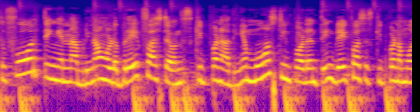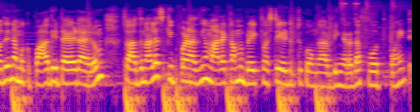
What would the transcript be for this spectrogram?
so fourth thing என்ன அப்படின்னா உங்களோட பிரேக்ஃபாஸ்ட்டை வந்து ஸ்கிப் பண்ணாதீங்க. மோஸ்ட் இம்பார்ட்டன்ட் திங் பிரேக்ஃபாஸ்ட்டை ஸ்கிப் பண்ணும் போதே நமக்கு பாதி டயர்ட் ஆயிரும். ஸோ அதனால ஸ்கிப் பண்ணாதீங்க. மறக்காமல் பிரேக்ஃபாஸ்ட்டை எடுத்துக்கோங்க அப்படிங்கிறதா fourth point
